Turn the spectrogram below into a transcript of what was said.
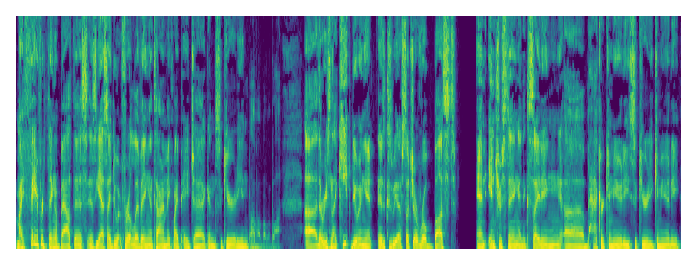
My favorite thing about this is yes, I do it for a living and time make my paycheck and security and blah, blah, blah, blah, blah. Uh, the reason I keep doing it is because we have such a robust and interesting and exciting uh, hacker community, security community.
